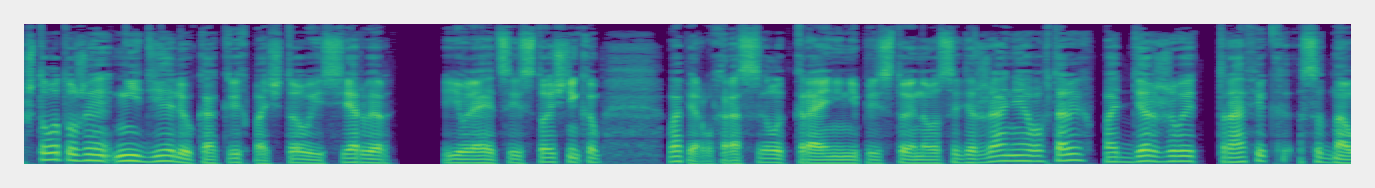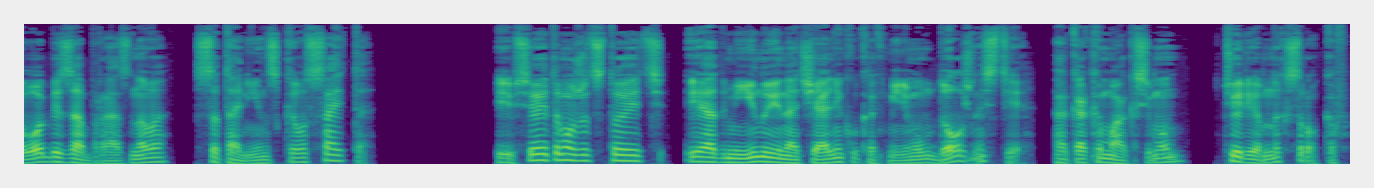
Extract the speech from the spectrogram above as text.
что вот уже неделю, как их почтовый сервер является источником, во-первых, рассылок крайне непристойного содержания, а во-вторых, поддерживает трафик с одного безобразного сатанинского сайта. И все это может стоить и админу, и начальнику как минимум должности, а как максимум тюремных сроков.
